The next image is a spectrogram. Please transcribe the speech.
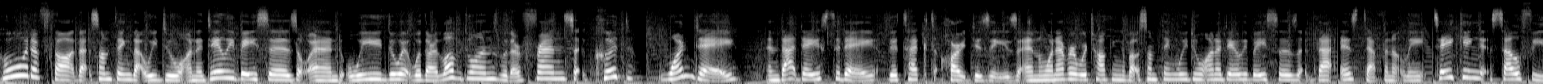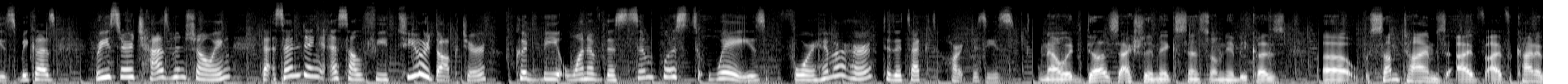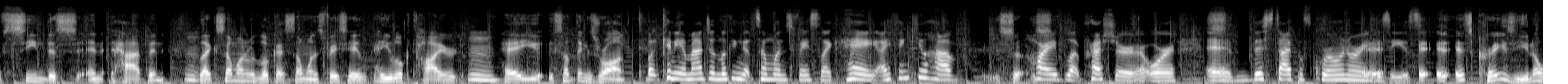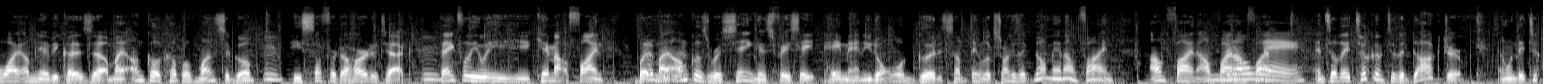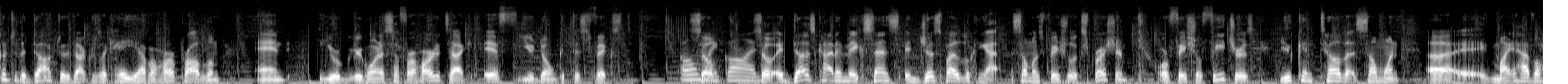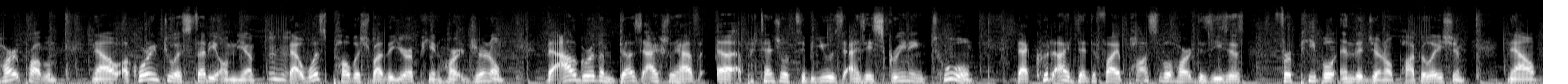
Who would have thought that something that we do on a daily basis and we do it with our loved ones, with our friends, could one day, and that day is today, detect heart disease? And whenever we're talking about something we do on a daily basis, that is definitely taking selfies because research has been showing that sending a selfie to your doctor could be one of the simplest ways for him or her to detect heart disease. Now it does actually make sense, Omnia, because uh, sometimes I've I've kind of seen this in, happen. Mm. Like someone would look at someone's face, hey, hey, you look tired. Mm. Hey, you, something's wrong. But can you imagine looking at someone's face like, hey, I think you have So, high blood pressure or uh, this type of coronary disease. It, it- it's crazy. You know why, Omnia? Because uh, my uncle a couple of months ago, Mm. he suffered a heart attack. Thankfully, he, he came out fine. But my uncles were seeing his face, say, "Hey, man, you don't look good. Something looks wrong." He's like, "No, man, I'm fine. I'm fine. I'm fine. No I'm fine." way. Until they took him to the doctor, and when they took him to the doctor, the doctor was like, "Hey, you have a heart problem, and you're you're going to suffer a heart attack if you don't get this fixed." oh so, my god. So it does kind of make sense, and just by looking at someone's facial expression or facial features, you can tell that someone uh, might have a heart problem. Now, according to a study, Omnia, Mm-hmm. that was published by the European Heart Journal, the algorithm does actually have uh, potential to be used as a screening tool that could identify possible heart diseases for people in the general population. Now,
